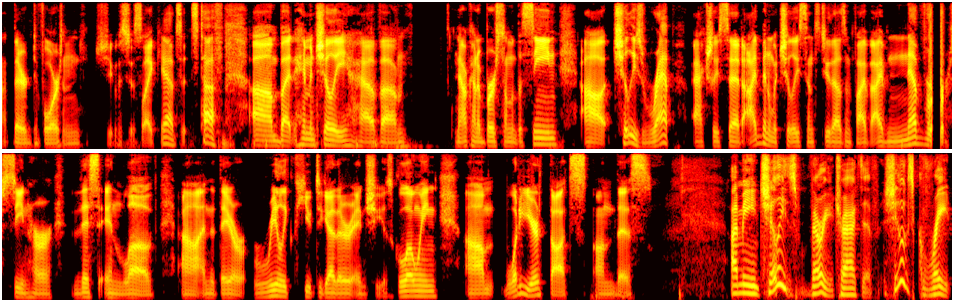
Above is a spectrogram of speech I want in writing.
uh, their divorce, and she was just like, "Yeah, it's it's tough." Um, but him and Chili have um, now kind of burst onto the scene. Uh, Chili's rep actually said, "I've been with Chili since 2005. I've never seen her this in love, uh, and that they are really cute together, and she is glowing." Um, what are your thoughts on this? I mean, Chili's very attractive. She looks great.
